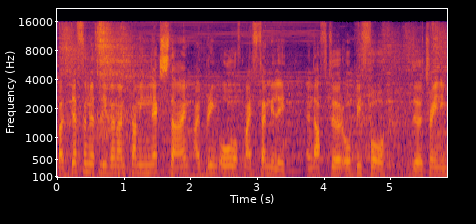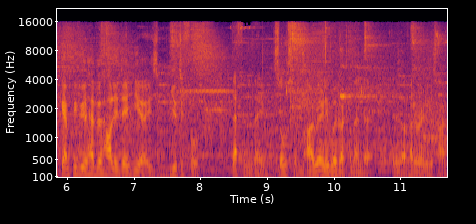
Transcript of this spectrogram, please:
but definitely when I'm coming next time, I bring all of my family and after or before the training camp, we will have a holiday here. It's beautiful. Definitely, it's awesome. I really would recommend it. I've had a really good time.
